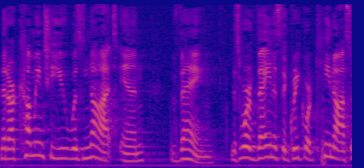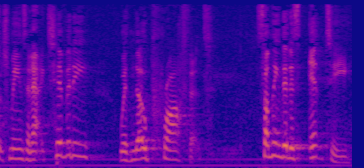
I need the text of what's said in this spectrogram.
that our coming to you was not in vain. This word vain is the Greek word kenos, which means an activity with no profit, something that is empty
